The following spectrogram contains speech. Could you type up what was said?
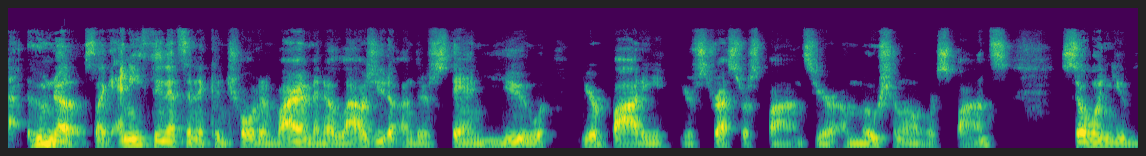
uh, who knows? Like anything that's in a controlled environment allows you to understand you, your body, your stress response, your emotional response. So when you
